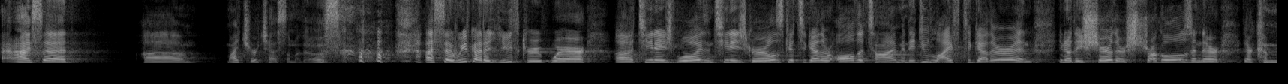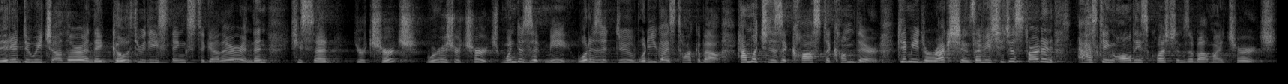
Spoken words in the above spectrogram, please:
And I said, um, My church has some of those. I said, we've got a youth group where uh, teenage boys and teenage girls get together all the time and they do life together and, you know, they share their struggles and they're, they're committed to each other and they go through these things together. And then she said, your church? Where is your church? When does it meet? What does it do? What do you guys talk about? How much does it cost to come there? Give me directions. I mean, she just started asking all these questions about my church.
